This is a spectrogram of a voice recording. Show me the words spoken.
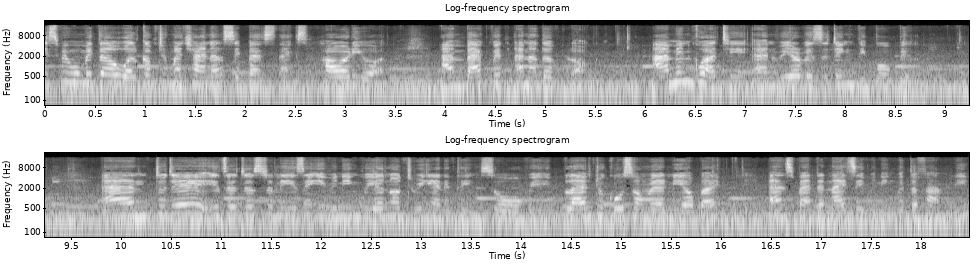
it's me Momita. Welcome to my channel Sip and Snacks. How are you all? I'm back with another vlog. I'm in Guwahati and we are visiting Deepor Beel. And today is just a lazy evening. We are not doing anything, so we plan to go somewhere nearby and spend a nice evening with the family.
